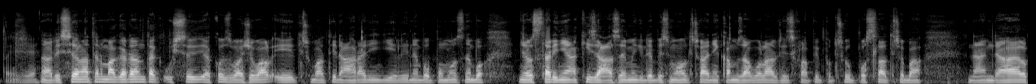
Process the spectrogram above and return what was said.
takže... no a když jsi jel na ten Magadan, tak už si jako zvažoval i třeba ty náhradní díly nebo pomoc, nebo měl jsi tady nějaký zázemí, kde bys mohl třeba někam zavolat, říct chlapi potřebuji poslat třeba na DHL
